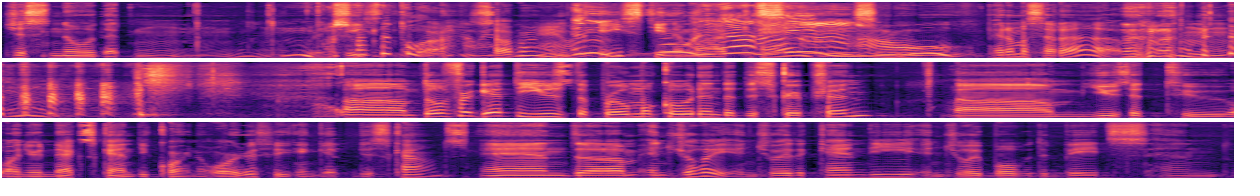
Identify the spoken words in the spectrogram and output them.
just know that mm, mm, tasty. Sobrang tasty ng mga candies. Ooh, pero masarap. Mm, mm. Um, don't forget to use the promo code in the description. Um, use it to on your next candy corner order so you can get discounts and um, enjoy enjoy the candy enjoy boba debates and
